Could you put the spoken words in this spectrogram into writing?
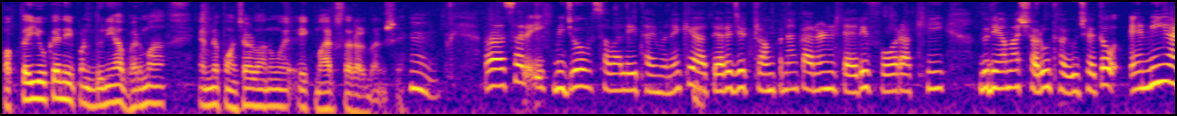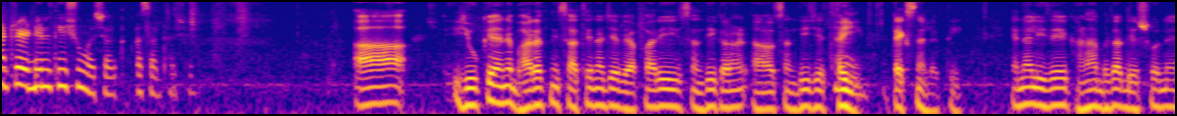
ફક્ત યુકે નહીં પણ દુનિયાભરમાં એમને પહોંચાડવાનું એક માર્ગ સરળ બનશે. સર એક બીજો સવાલ એ થાય મને કે અત્યારે જે ટ્રમ્પના કારણે ટેરિફ વોર આખી દુનિયામાં શરૂ થયું છે તો એની આ ટ્રેડ ડીલથી શું અસર અસર થશે? આ યુકે અને ભારતની સાથેના જે વ્યાપારી સંધિકરણ સંધિ જે થઈ ટેક્સને લગતી એના લીધે ઘણા બધા દેશોને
